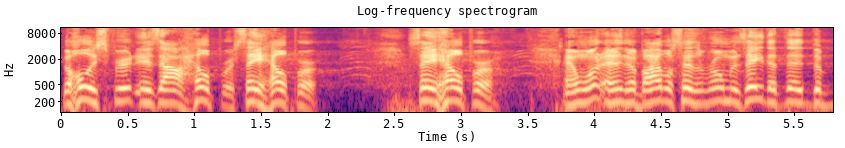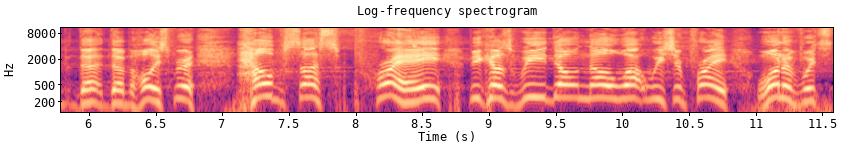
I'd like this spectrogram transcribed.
The Holy Spirit is our helper. Say, helper. Say, helper. And, what, and the Bible says in Romans 8 that the, the, the, the Holy Spirit helps us pray because we don't know what we should pray. One of which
